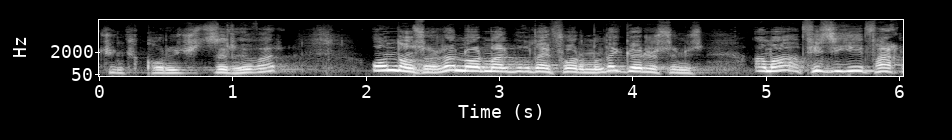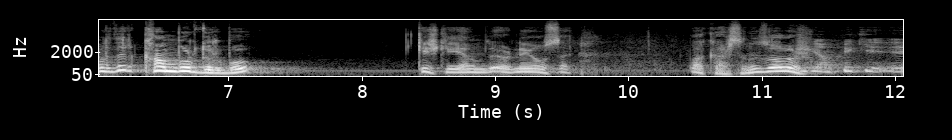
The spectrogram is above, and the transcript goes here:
çünkü koruyucu zırhı var. Ondan sonra normal buğday formunda görürsünüz. Ama fiziği farklıdır. Kamburdur bu. Keşke yanımda örneği olsa. Bakarsınız olur. Hocam peki e,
